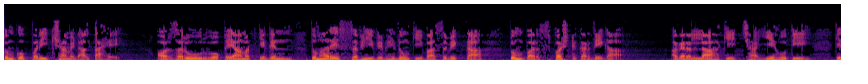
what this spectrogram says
तुमको परीक्षा में डालता है और ज़रूर वो कयामत के दिन तुम्हारे सभी विभेदों की वास्तविकता तुम पर स्पष्ट कर देगा। अगर अल्लाह की इच्छा ये होती कि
